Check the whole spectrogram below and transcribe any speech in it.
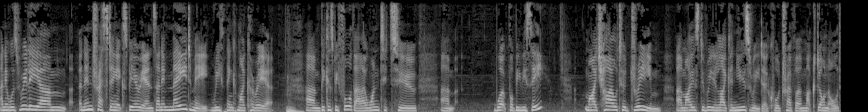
And it was really um, an interesting experience and it made me rethink my career. Um, because before that, I wanted to um, work for BBC. My childhood dream, um, I used to really like a newsreader called Trevor McDonald,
